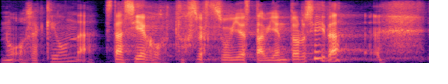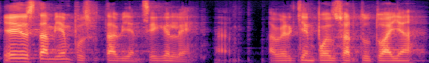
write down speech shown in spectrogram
no, o sea, ¿qué onda? Está ciego, entonces su vida está bien torcida. Y ellos también, pues está bien, síguele. A ver quién puede usar tu toalla.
